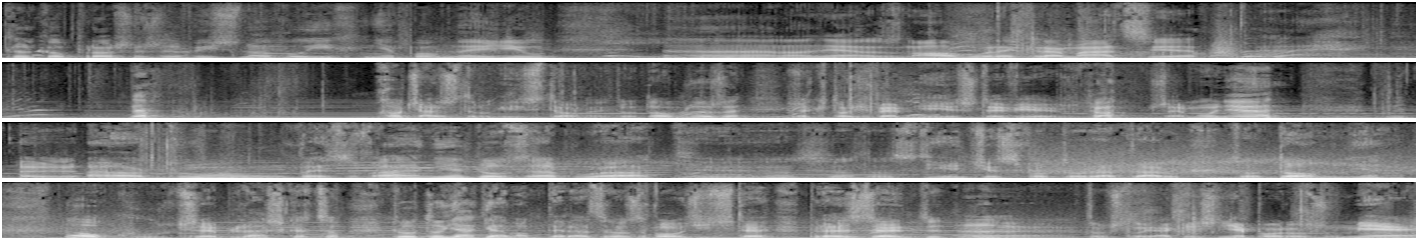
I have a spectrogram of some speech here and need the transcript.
Tylko proszę, żebyś znowu ich nie pomylił. A, no nie, znowu reklamacje. No, Chociaż z drugiej strony to dobrze, że, że ktoś we mnie jeszcze wierzy. No, czemu nie? E, A tu wezwanie do zapłaty. No co to zdjęcie z fotoradaru? Co do mnie? O kurczę, blaszka, co? To, to jak ja mam teraz rozwozić te prezenty? E, toż to jakieś nieporozumienie.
